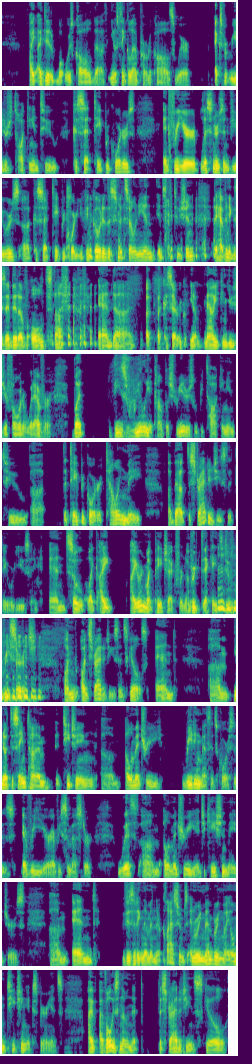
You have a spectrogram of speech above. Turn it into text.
I, I did what was called uh, you know think aloud protocols, where expert readers talking into cassette tape recorders and for your listeners and viewers, cassette tape recorder, you can go to the Smithsonian Institution. They have an exhibit of old stuff and uh, a, a, cassette. Rec- you know, now you can use your phone or whatever. But these really accomplished readers would be talking into uh, the tape recorder, telling me about the strategies that they were using. And so, like, I I earned my paycheck for a number of decades doing research on on strategies and skills and um, you know, at the same time, uh, teaching um, elementary reading methods courses every year, every semester, with um, elementary education majors, um, and visiting them in their classrooms and remembering my own teaching experience. I've I've always known that the strategy and skill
